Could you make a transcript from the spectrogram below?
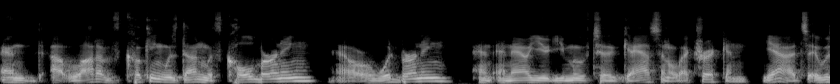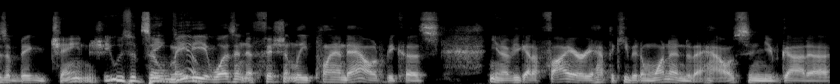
And a lot of cooking was done with coal burning or wood burning. And, and now you, you move to gas and electric and yeah it's it was a big change it was a so big maybe deal. it wasn't efficiently planned out because you know if you got a fire you have to keep it in one end of the house and you've got a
